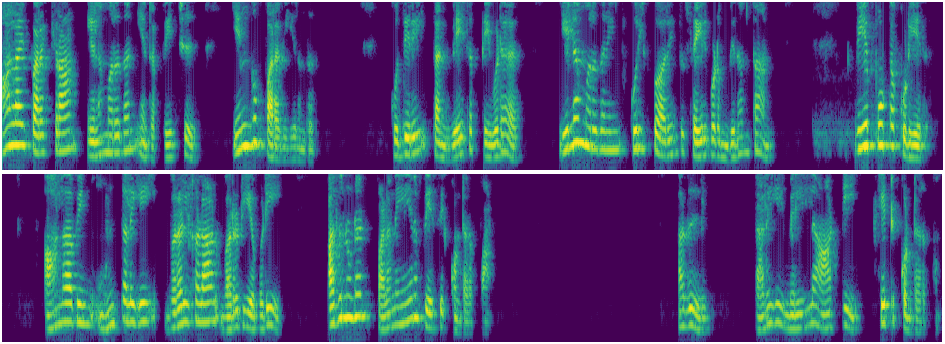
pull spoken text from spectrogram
ஆலாய் பறக்கிறான் இளமருதன் என்ற பேச்சு எங்கும் பரவியிருந்தது. குதிரை தன் வேகத்தை விட இளமருதனின் குறிப்பு அறிந்து செயல்படும் விதம்தான் வியப்பூட்டக்கூடியது. ஆலாவின் முன்தலையை விரல்களால் வருடியபடி அதனுடன் பல நேரம் பேசிக் கொண்டிருப்பான். அது தலையை மெல்ல ஆட்டி கேட்டுக்கொண்டிருக்கும்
